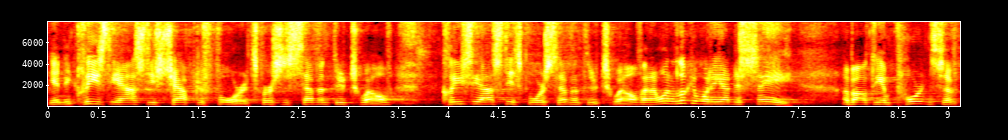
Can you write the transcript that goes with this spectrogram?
in Ecclesiastes chapter 4. It's verses 7 through 12. Ecclesiastes 4, 7 through 12. And I want to look at what he had to say about the importance of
